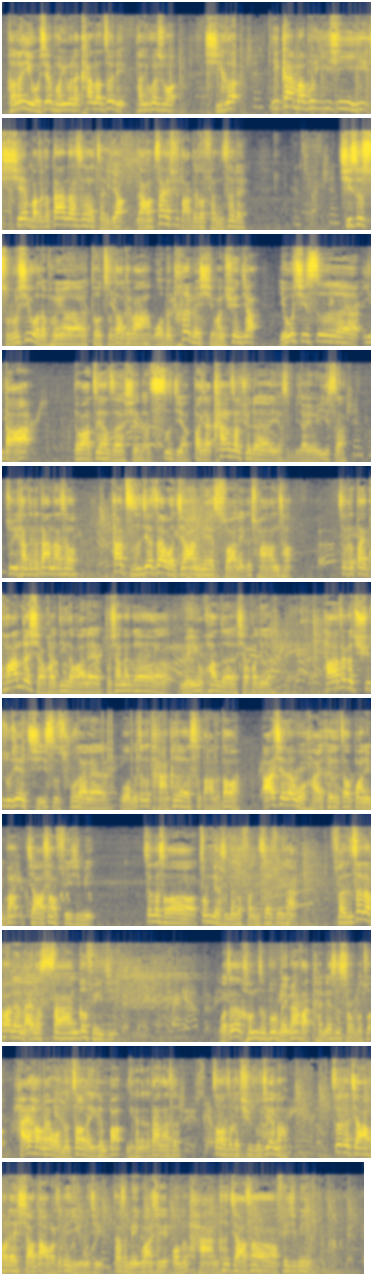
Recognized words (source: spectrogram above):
可能有些朋友呢看到这里，他就会说：“喜哥，你干嘛不一心一意先把这个蛋蛋色整掉，然后再去打这个粉色呢？”其实熟悉我的朋友呢都知道，对吧？我们特别喜欢劝架，尤其是一打二，对吧？这样子显得刺激啊，大家看上去呢也是比较有意思啊。注意看这个蛋蛋色，他直接在我家里面耍了一个船厂。这个带矿的小快递的话呢，不像那个没有矿的小快递啊，它这个驱逐舰即使出来呢，我们这个坦克是打得到啊，而且呢，我还可以造光灵棒加上飞行兵。这个时候重点是那个粉色，注意看，粉色的话呢来了三个飞机，我这个空子部没办法，肯定是守不住。还好呢，我们造了一根棒，你看这个大大车造这个驱逐舰了，这个家伙呢想打我这个油井，但是没关系，我们坦克加上飞行兵。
